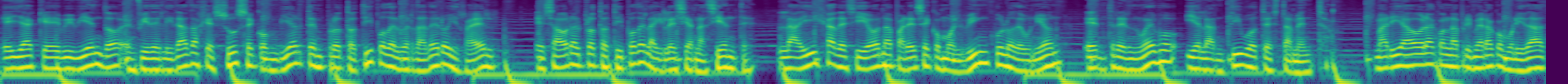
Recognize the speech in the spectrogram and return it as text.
Ella que viviendo en fidelidad a Jesús se convierte en prototipo del verdadero Israel. Es ahora el prototipo de la iglesia naciente. La hija de Sión aparece como el vínculo de unión entre el Nuevo y el Antiguo Testamento. María ora con la primera comunidad,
